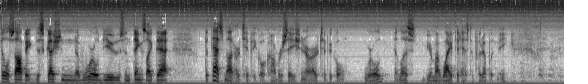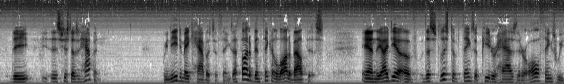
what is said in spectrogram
philosophic discussion of worldviews and things like that, but that's not our typical conversation or our typical world, unless you're my wife that has to put up with me. The it just doesn't happen. We need to make habits of things. I thought I've been thinking a lot about this. And the idea of this list of things that Peter has that are all things we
